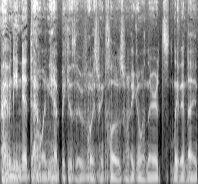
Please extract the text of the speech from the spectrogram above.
I haven't eaten at that one yet because they've always been closed when I go in there. It's late at night.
